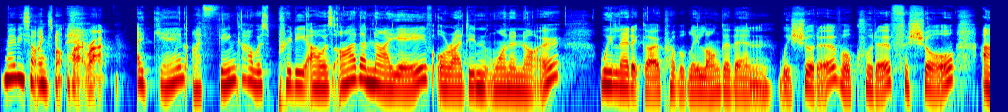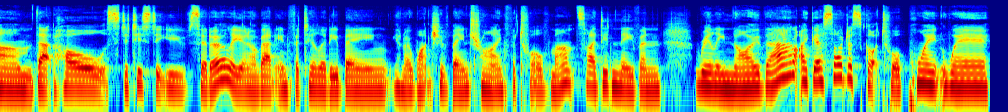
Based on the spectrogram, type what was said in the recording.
maybe something's not quite right? again, I think I was pretty, I was either naive or I didn't want to know. We let it go probably longer than we should have or could have for sure. Um, that whole statistic you said earlier you know, about infertility being, you know, once you've been trying for 12 months, I didn't even really know that. I guess I just got to a point where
